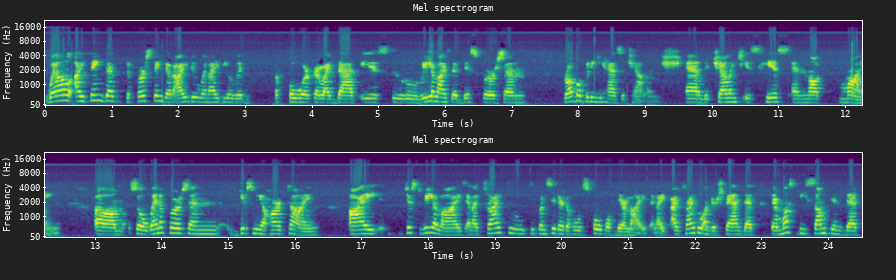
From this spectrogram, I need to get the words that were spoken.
Well, I think that the first thing that I do when I deal with a coworker like that is to realize that this person probably has a challenge, and the challenge is his and not mine. Um, so when a person gives me a hard time, I just realize and I try to, to consider the whole scope of their life. And I, I try to understand that there must be something that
